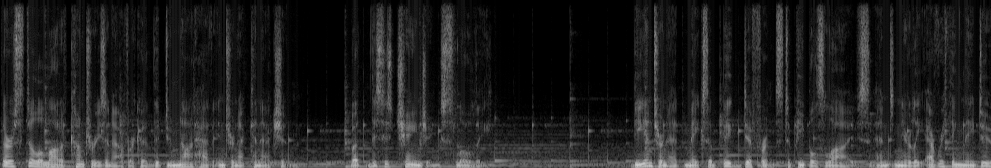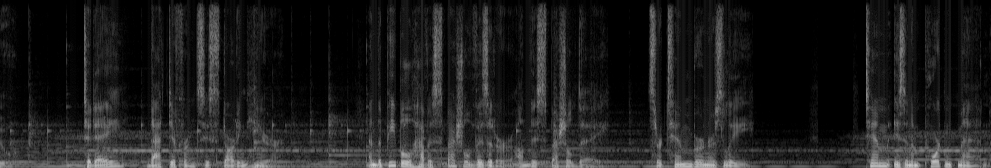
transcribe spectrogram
There are still a lot of countries in Africa that do not have internet connection, but this is changing slowly. The internet makes a big difference to people's lives and nearly everything they do. Today, that difference is starting here. And the people have a special visitor on this special day, Sir Tim Berners-Lee. Tim is an important man,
